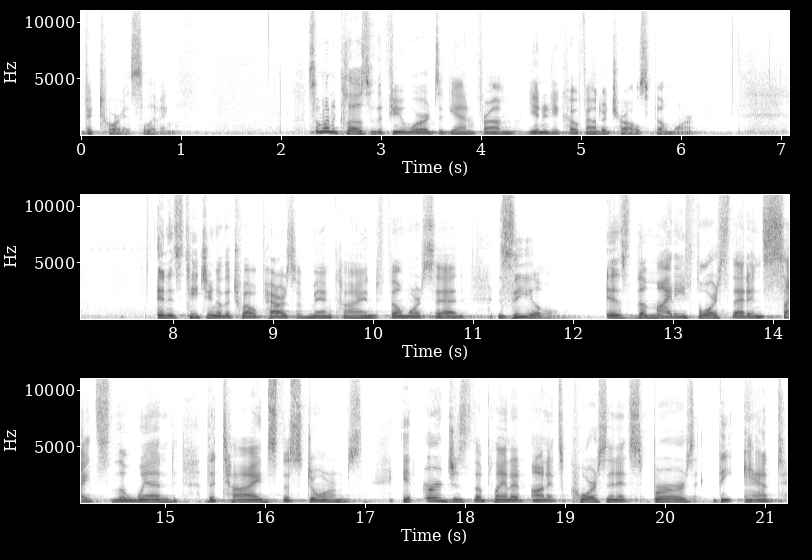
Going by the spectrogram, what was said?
victorious living. So I want to close with a few words again from Unity co founder Charles Fillmore. In his teaching of the 12 powers of mankind, Fillmore said, Zeal is the mighty force that incites the wind, the tides, the storms. It urges the planet on its course and it spurs the ant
